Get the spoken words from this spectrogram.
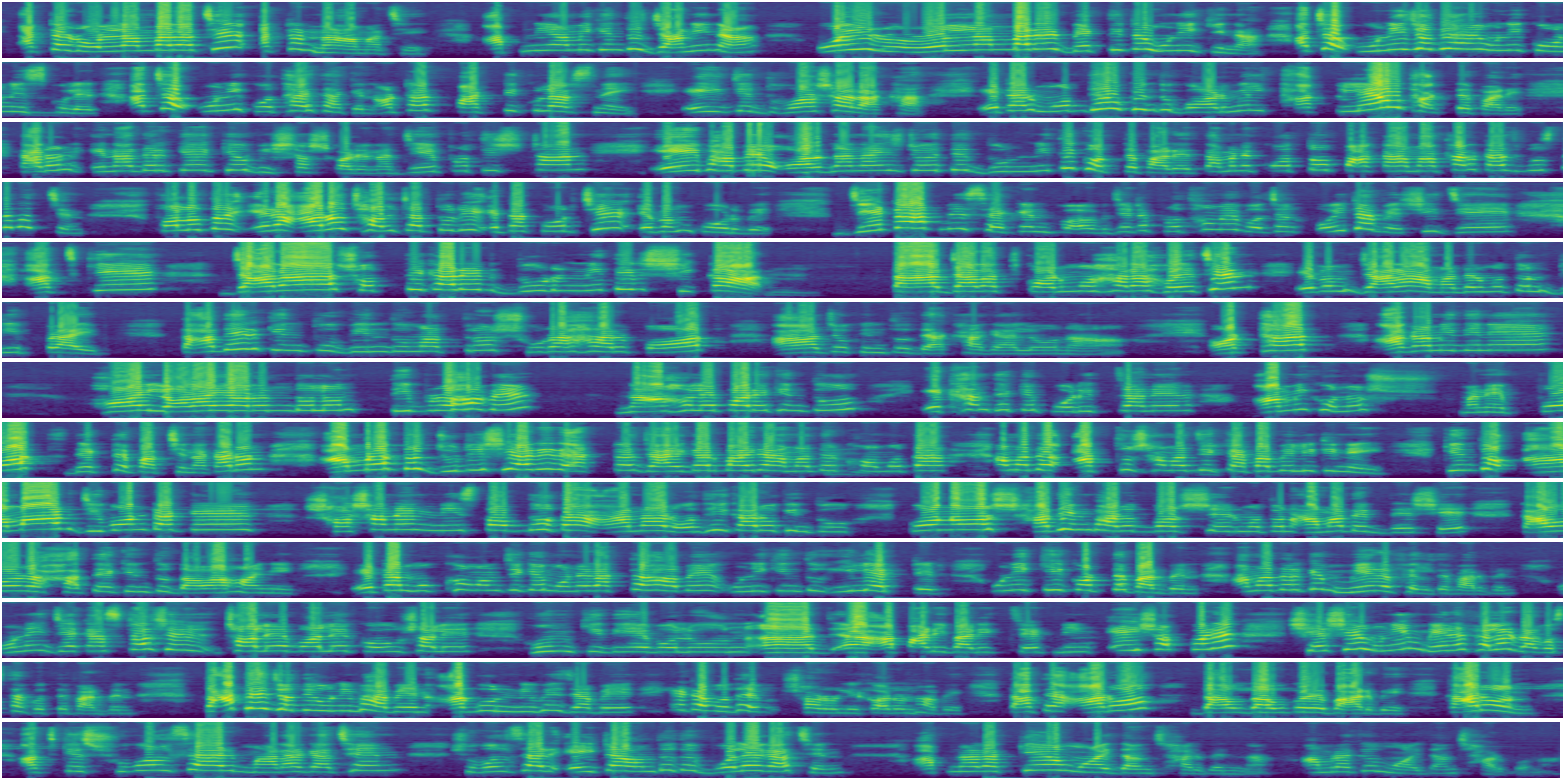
একটা রোল নাম্বার আছে, একটা নাম আছে। আপনি, আমি কিন্তু জানি না ওই রোল নাম্বারের ব্যক্তিটা উনি কিনা? আচ্ছা উনি যদি হয়, উনি কোন স্কুলের? আচ্ছা উনি কোথায় থাকেন? অর্থাৎ পার্টিকুলার্স নেই। এই যে ধোয়াশা রাখা, এটার মধ্যেও কিন্তু গরমিল থাকলেও থাকতে পারে। কারণ এনাদেরকে কেউ বিশ্বাস করে না। যে প্রতিষ্ঠান এইভাবে অর্গানাইজড হইতে দুর্নীতি করতে পারে, তার মানে কত পাকা মাথার কাজ বুঝতে পারছেন? ফলত এরা আরও ছলচাতুরি এটা করছে এবং করবে। যেটা আপনি সেকেন্ড যেটা প্রথমে বলছেন, ওইটা বেশি যে আজকে যারা সত্যিকারের দুর্নীতির শিকার। তা যারা কর্মহারা হয়েছেন এবং যারা আমাদের মতন ডিপ্রাইভ তাদের কিন্তু বিন্দুমাত্র সুরাহার পথ আজও কিন্তু দেখা গেল না। অর্থাৎ আগামী দিনে হয় লড়াই আন্দোলন তীব্র হবে না হলে পরে কিন্তু এখান থেকে পরিত্রাণের আমি কোনো মানে পথ দেখতে পাচ্ছি না। কারণ আমরা তো জুডিশিয়ারির একটা জায়গার বাইরে আমাদের ক্ষমতা আমাদের আর্থসামাজিক ক্যাপাবিলিটি নেই। কিন্তু আমার জীবনটাকে শ্মশানের নিস্তব্ধতা আনার অধিকারও কিন্তু কোন স্বাধীন ভারতবর্ষের মতন আমাদের দেশে কারোর হাতে কিন্তু দেওয়া হয়নি। এটা মুখ্যমন্ত্রীকে মনে রাখতে হবে উনি কিন্তু ইলেক্টেড উনি কি করতে পারবেন? আমাদেরকে মেরে ফেলতে পারবেন। উনি যে কাজটা সে ছলে বলে কৌশলে হুমকি দিয়ে বলুন পারিবারিক থ্রেটনিং এইসব করে শেষে উনি মেরে ফেলার ব্যবস্থা করতে পারবেন। তাতে যদি উনি ভাবেন আগুন নিভে যাবে, এটা বোধহয় সরলীকরণ হবে। তাতে আরও দাউ দাউ করে বাড়বে। কারণ আজকে সুবল স্যার মারা গেছেন, সুবল স্যার এইটা অন্তত বলে গেছেন, আপনারা কেউ ময়দান ছাড়বেন না। আমরা কেউ ময়দান ছাড়বো না।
